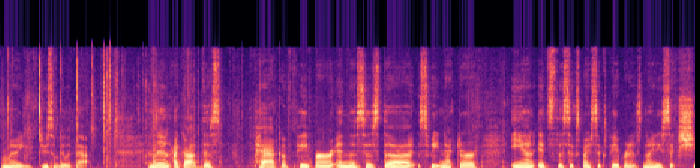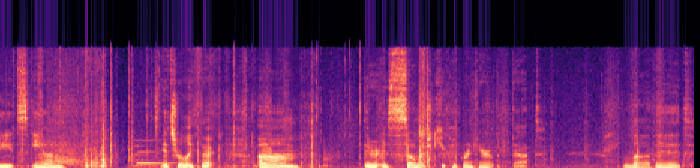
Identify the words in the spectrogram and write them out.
I'm going to do something with that. And then I got this pack of paper, and this is the Sweet Nectar, and it's the 6x6 paper, and it's 96 sheets, and it's really thick. Um, there is so much cute paper in here. Look at that. Love it.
